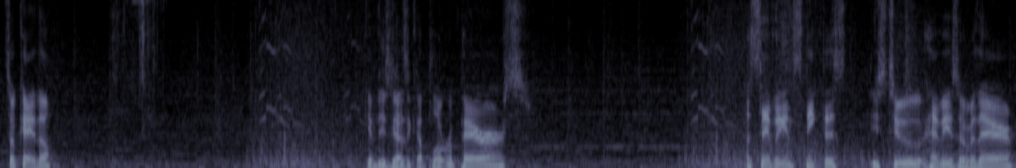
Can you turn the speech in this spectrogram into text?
It's okay, though. Give these guys a couple of repairs. Let's see if we can sneak this these two heavies over there.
